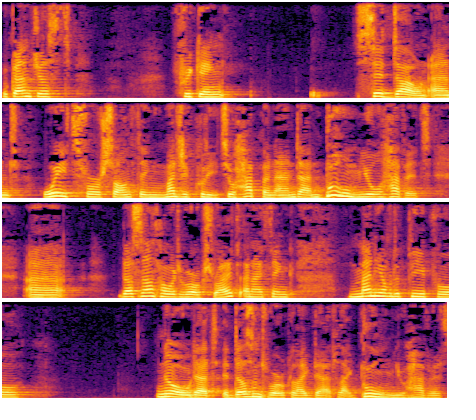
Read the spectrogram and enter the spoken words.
You can't just freaking sit down and wait for something magically to happen and then boom, you'll have it. Uh, that's not how it works, right? And I think many of the people know that it doesn't work like that, like boom, you have it.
